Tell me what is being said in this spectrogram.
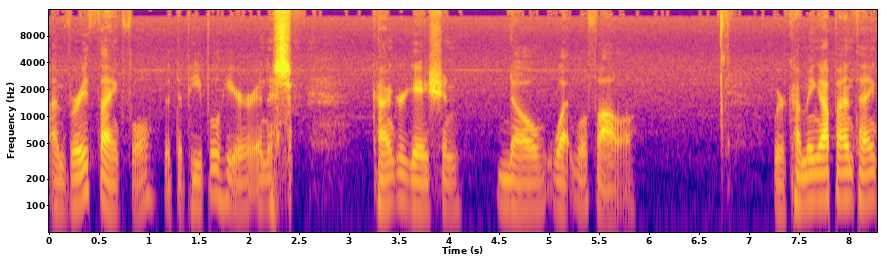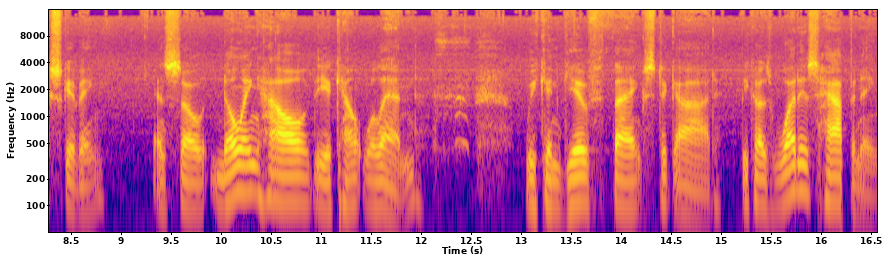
I'm very thankful that the people here in this congregation know what will follow. We're coming up on Thanksgiving, and so knowing how the account will end, we can give thanks to God because what is happening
